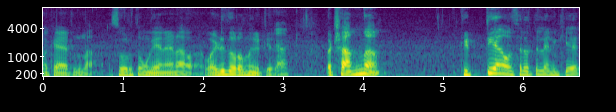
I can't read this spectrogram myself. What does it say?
ഒക്കെ ആയിട്ടുള്ള സുഹൃത്ത് മുഖേനയാണ് വഴി തുറന്നു കിട്ടിയത്. പക്ഷെ അന്ന് കിട്ടിയ അവസരത്തിൽ എനിക്ക്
